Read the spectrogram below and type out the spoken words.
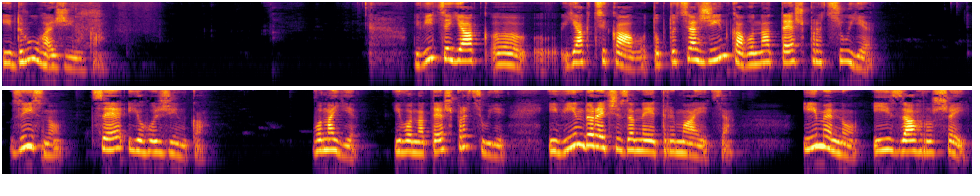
і друга жінка. Дивіться, як, е, як цікаво. Тобто ця жінка, вона теж працює. Звісно, це його жінка. Вона є. І вона теж працює. І він, до речі, за неї тримається. Іменно із-за грошей.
